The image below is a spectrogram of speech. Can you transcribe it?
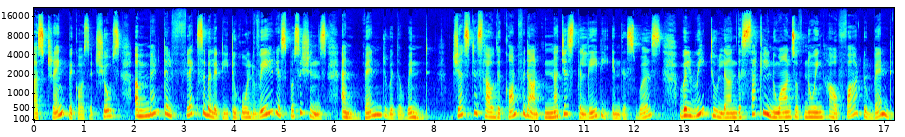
A strength because it shows a mental flexibility to hold various positions and bend with the wind. Just as how the confidant nudges the lady in this verse, will we too learn the subtle nuance of knowing how far to bend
